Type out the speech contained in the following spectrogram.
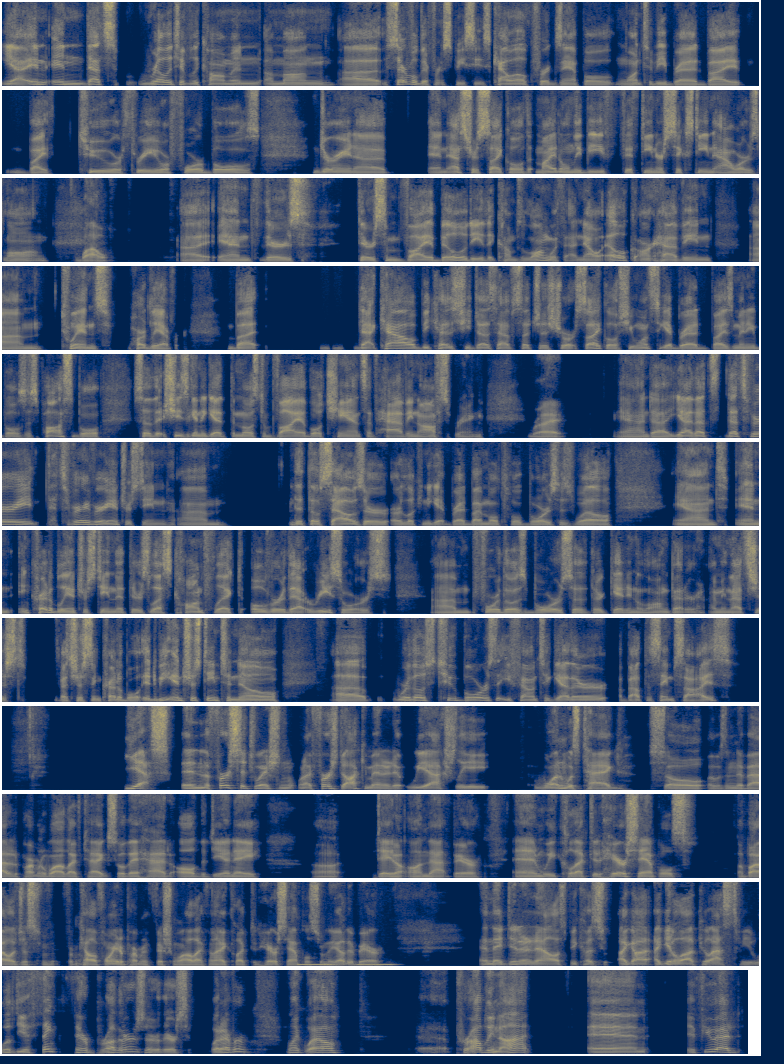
Yeah, and and that's relatively common among uh, several different species. Cow elk, for example, want to be bred by by two or three or four bulls during a an estrus cycle that might only be 15 or 16 hours long. Wow. Uh, and there's there's some viability that comes along with that. Now elk aren't having um, twins hardly ever. But that cow, because she does have such a short cycle, she wants to get bred by as many bulls as possible so that she's going to get the most viable chance of having offspring. Right. And uh, yeah, that's that's very that's very very interesting. Um, that those sows are are looking to get bred by multiple boars as well and and incredibly interesting that there's less conflict over that resource um, for those boars so that they're getting along better i mean that's just that's just incredible. It'd be interesting to know uh, were those two boars that you found together about the same size? Yes. In the first situation, when I first documented it, we actually, one was tagged. So it was a Nevada Department of Wildlife tag. So they had all the DNA uh, data on that bear. And we collected hair samples. A biologist from, from California Department of Fish and Wildlife and I collected hair samples from the other bear and they did an analysis because I got I get a lot of people asking me, well, do you think they're brothers or they're whatever? I'm like, well, uh, probably not. And if you had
